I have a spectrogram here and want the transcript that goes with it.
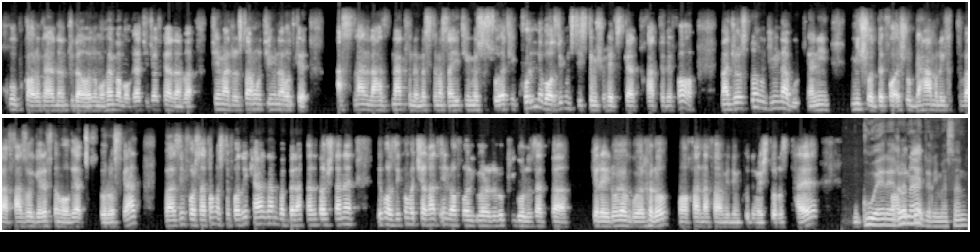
خوب کارو کردن تو دقایق مهم و موقعیت ایجاد کردن و تیم مجارستان اون تیمی نبود که اصلا لحظ نتونه مثل مثلا یه تیم مثل سوئد که کل بازی اون سیستمش رو حفظ کرد تو خط دفاع مجارستان اونجوری نبود. یعنی می‌شد دفاعش رو به هم ریخت و فضا گرفت و موقعیت درست کرد و از این فرصت هم استفاده کردن و بالاخره داشتن یه بازیکن و چقدر این رافائل گوررو که گل زد و گریرو یا گوررو ما آخر نفهمیدیم کدومش درست ته گوررو آره نداریم مثلا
